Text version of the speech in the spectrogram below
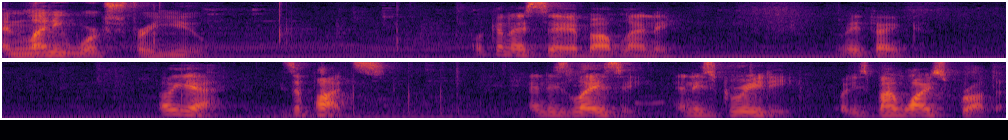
And Lenny works for you. What can I say about Lenny? Let me think. Oh, yeah, he's a putz. And he's lazy, and he's greedy, but he's my wife's brother.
